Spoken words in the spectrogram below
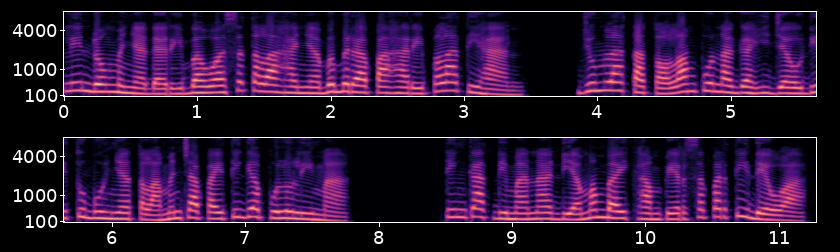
Lindong menyadari bahwa setelah hanya beberapa hari pelatihan, jumlah tato lampu naga hijau di tubuhnya telah mencapai 35. Tingkat di mana dia membaik hampir seperti dewa.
